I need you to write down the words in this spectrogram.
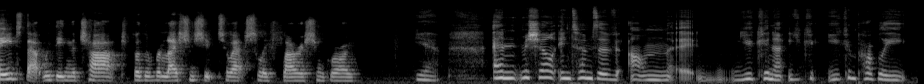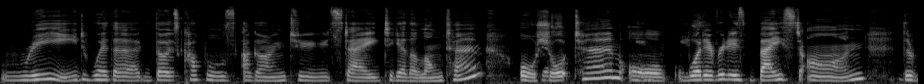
need that within the chart for the relationship to actually flourish and grow. Yeah, and Michelle, in terms of um, you can you can, you can probably read whether those couples are going to stay together long term or Yes. short term or Yes. whatever it is based on the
